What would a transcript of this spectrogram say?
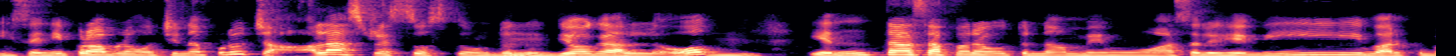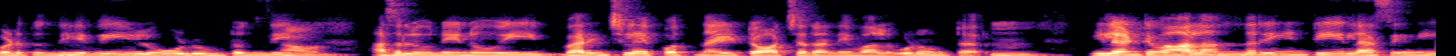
ఈ శని ప్రాబ్లం వచ్చినప్పుడు చాలా స్ట్రెస్ వస్తూ ఉంటుంది. ఉద్యోగాల్లో. ఎంత సఫర్ అవుతున్నాం మేము? అసలు హెవీ వర్క్ పడుతుంది హెవీ లోడ్ ఉంటుంది. అసలు నేను ఈ భరించలేకపోతున్నా ఈ టార్చర్ అనే వాళ్ళు కూడా ఉంటారు. ఇలాంటి వాళ్ళందరూ ఏంటి? ఇలా శని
